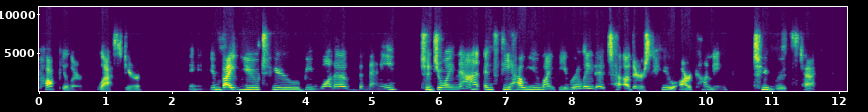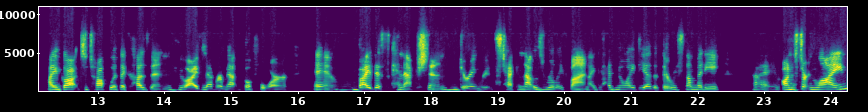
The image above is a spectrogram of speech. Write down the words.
popular last year. I invite you to be one of the many to join that and see how you might be related to others who are coming to Roots Tech. I got to talk with a cousin who I've never met before and by this connection during Roots Tech, and that was really fun. I had no idea that there was somebody uh, on a certain line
